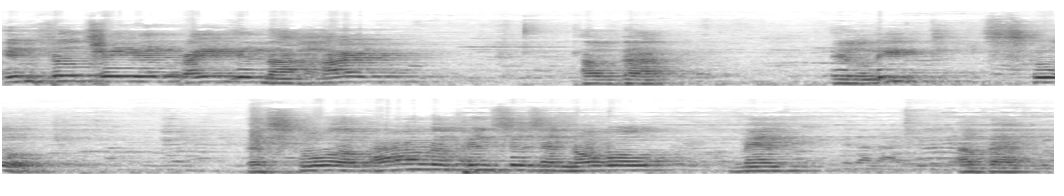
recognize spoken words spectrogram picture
Infiltrated right in the heart of the elite school, the school of all the princes and noble men of the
